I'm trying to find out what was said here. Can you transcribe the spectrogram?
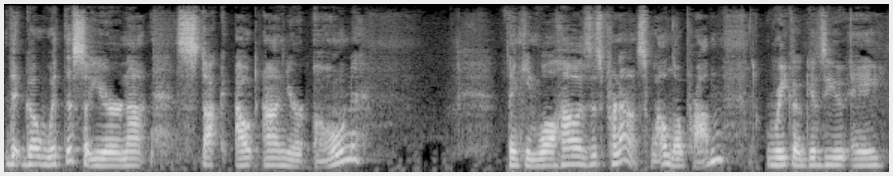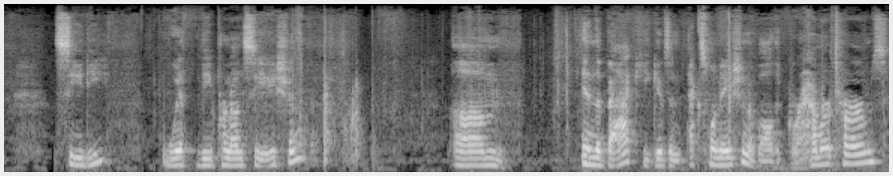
that go with this, so you're not stuck out on your own thinking, well, how is this pronounced? Well, no problem. Rico gives you a CD with the pronunciation. Um, in the back, he gives an explanation of all the grammar terms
